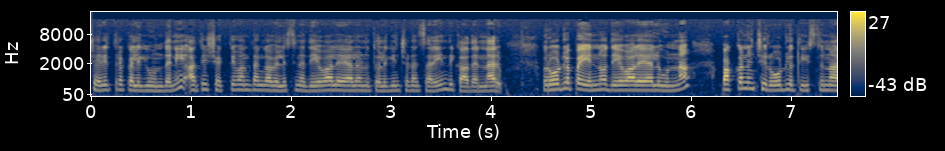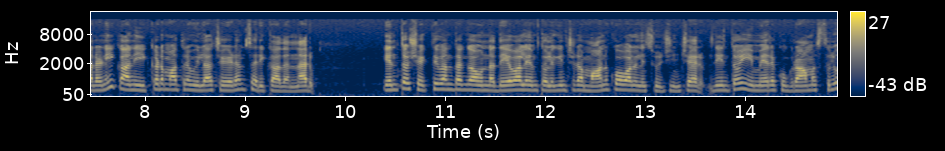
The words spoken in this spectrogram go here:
చరిత్ర కలిగి ఉందని అతి శక్తివంతంగా వెలిసిన దేవాలయాలను తొలగించడం సరైంది కాదన్నారు. రోడ్లపై ఎన్నో దేవాలయాలు ఉన్నా పక్క నుంచి రోడ్లు తీస్తున్నారని కానీ ఇక్కడ మాత్రం ఇలా చేయడం సరికాదన్నారు. ఎంతో శక్తివంతంగా ఉన్న దేవాలయం తొలగించడం మానుకోవాలని సూచించారు. దీంతో ఈ మేరకు గ్రామస్తులు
